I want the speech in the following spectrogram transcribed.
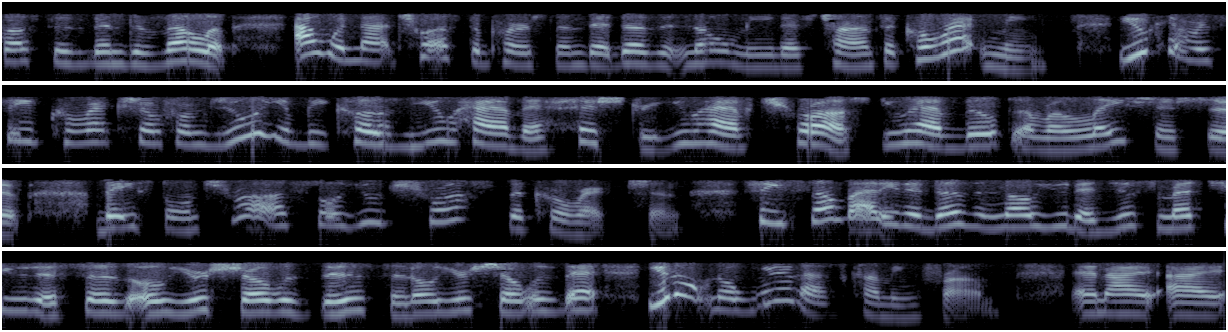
trust has been developed, I would not trust a person that doesn't know me that's trying to correct me. You can receive correction from Julia because you have a history, you have trust, you have built a relationship based on trust, so you trust the correction. See, somebody that doesn't know you, that just met you, that says, oh, your show is this and oh, your show is that, you don't know where that's coming from. And I, I,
